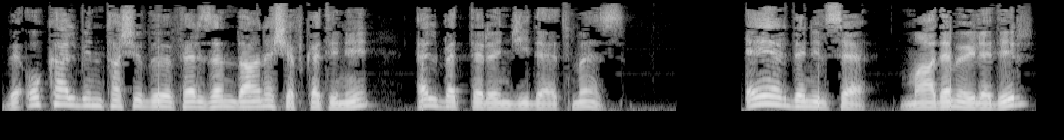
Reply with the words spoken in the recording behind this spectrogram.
ve o kalbin taşıdığı ferzendane şefkatini elbette rencide etmez. Eğer denilse madem öyledir,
